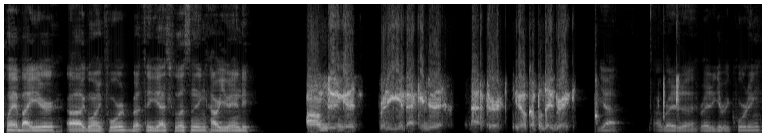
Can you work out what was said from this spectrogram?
play it by ear uh, going forward. But thank you guys for listening. How are you, Andy? I'm doing good. Ready to get back into it after you know a couple day break. Yeah, uh, ready to ready to get recording.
